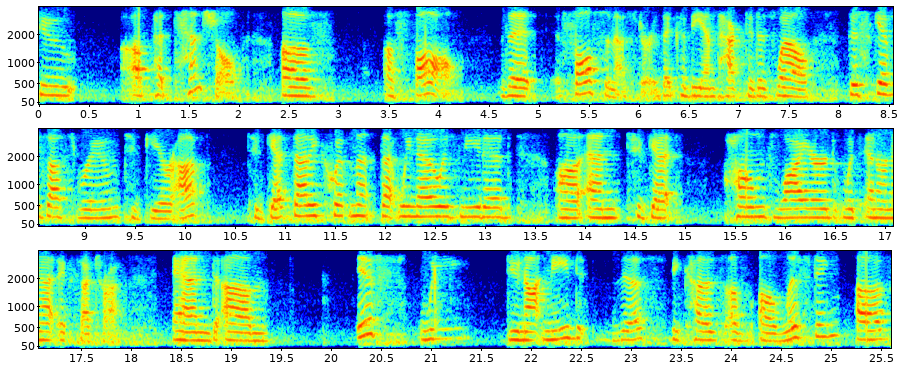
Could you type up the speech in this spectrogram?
to a potential of a fall, that fall semester that could be impacted as well, this gives us room to gear up, to get that equipment that we know is needed, uh, and to get homes wired with internet, et cetera. And um, if we do not need this because of a lifting of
